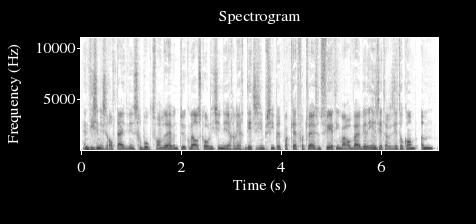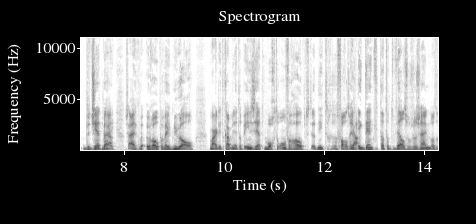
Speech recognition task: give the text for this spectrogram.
in die zin is er al tijdwinst geboekt. Van, we hebben natuurlijk wel als coalitie neergelegd. Dit is in principe het pakket voor 2014 waarop wij willen inzetten. Er zit ook al een, een budget bij. Ja. Dus eigenlijk Europa weet nu al waar dit kabinet op inzet. Mocht er onverhoopt dat niet het geval zijn. Ja. Ik denk dat het wel zo zou zijn. Het,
